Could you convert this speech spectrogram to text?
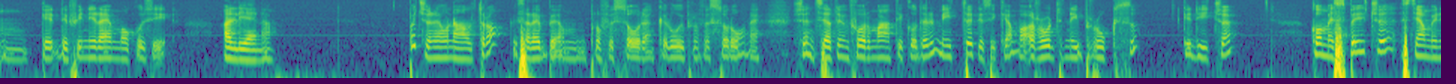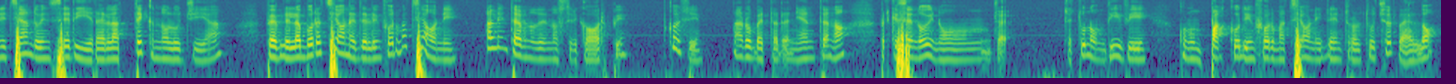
mm, che definiremmo così aliena. Poi ce n'è un altro, che sarebbe un professore, anche lui professorone, scienziato informatico del MIT, che si chiama Rodney Brooks, che dice come specie stiamo iniziando a inserire la tecnologia per l'elaborazione delle informazioni all'interno dei nostri corpi. Così, una robetta da niente, no? Perché se noi non, cioè, se tu non vivi con un pacco di informazioni dentro il tuo cervello,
